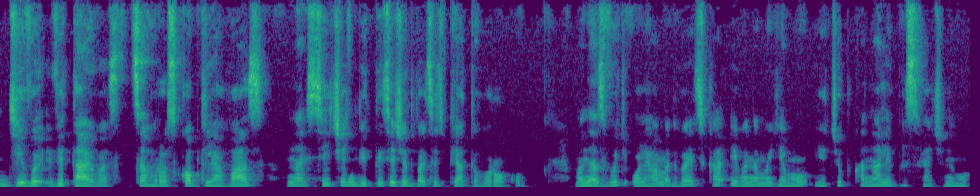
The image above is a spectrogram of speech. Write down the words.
Діви, вітаю вас! Це гороскоп для вас на січень 2025 року. Мене звуть Ольга Медведська, і ви на моєму YouTube каналі, присвяченому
